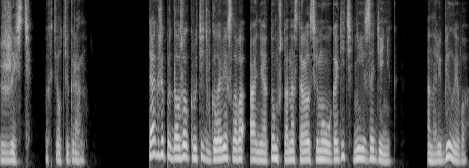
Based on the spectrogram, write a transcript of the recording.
«Жесть!» — пыхтел Тигран. Также продолжал крутить в голове слова Ани о том, что она старалась ему угодить не из-за денег. Она любила его.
